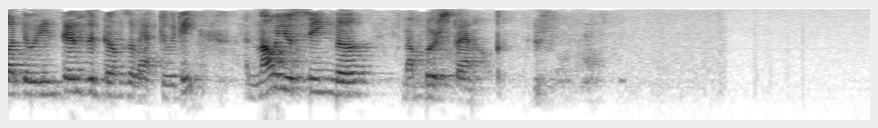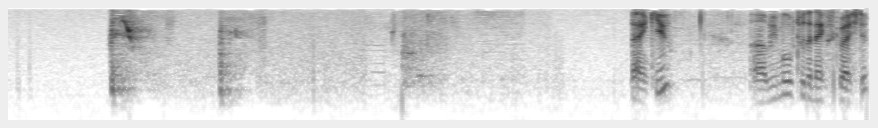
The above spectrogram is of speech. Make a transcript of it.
but they were intense in terms of activity. And now you're seeing the numbers pan out. Thank you. Uh, we move to the next question.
